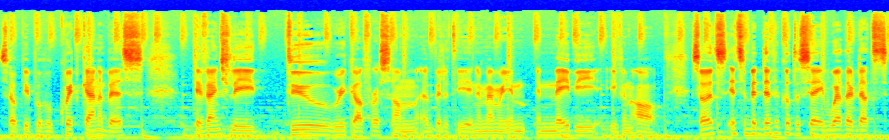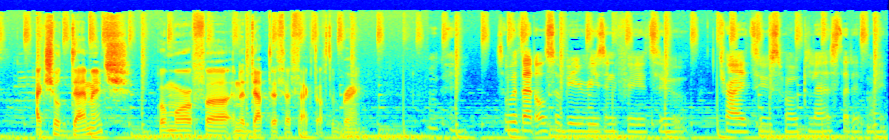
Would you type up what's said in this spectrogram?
So people who quit cannabis eventually do recover some ability in their memory, and, and maybe even all. So it's it's a bit difficult to say whether that's actual damage or more of uh, an adaptive effect of the brain. Okay. So would that also be a reason for you to try to smoke less? That it might.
